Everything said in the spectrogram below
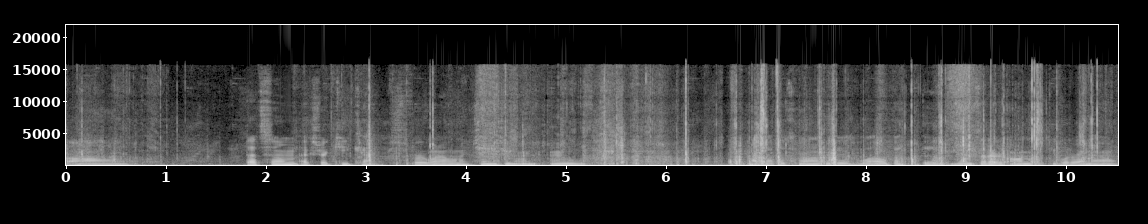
um that's some extra keycaps for when I want to change mine out. I got this one over there as well, but the ones that are on my keyboard right now,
